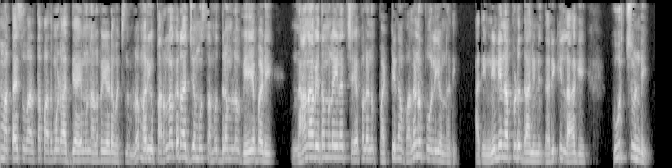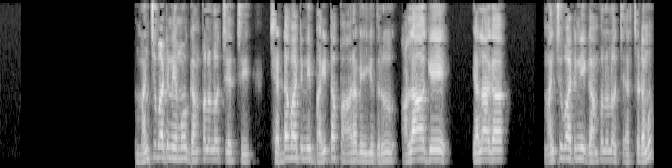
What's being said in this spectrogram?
మత్తాయి వార్త పదమూడు అధ్యాయము నలభై ఏడవ వచనంలో మరియు పరలోక రాజ్యము సముద్రంలో వేయబడి నానా విధములైన చేపలను పట్టిన వలను పోలి ఉన్నది. అది నిండినప్పుడు దానిని దరికి లాగి కూర్చుండి. మంచి వాటినేమో గంపలలో చేర్చి చెడ్డ వాటిని బయట పారవేయుదురు. అలాగే ఎలాగా? మంచి వాటిని గంపలలో చేర్చడము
